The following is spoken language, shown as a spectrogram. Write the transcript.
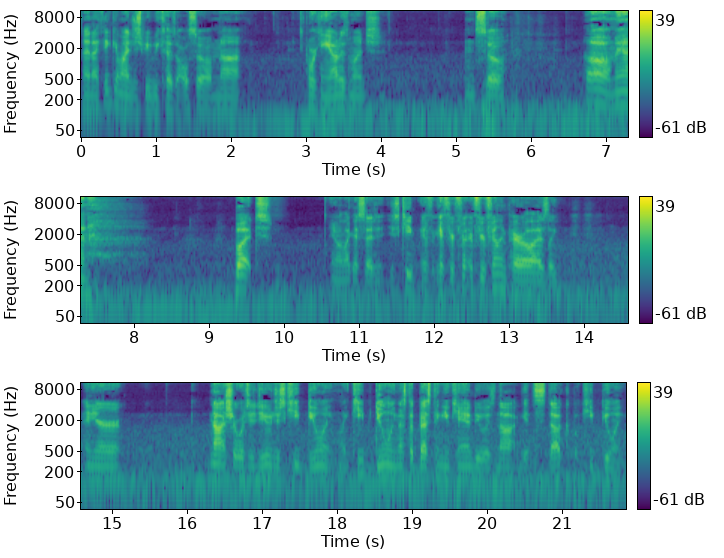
and I think it might just be because also I'm not working out as much. And so, oh man. But, you know, like I said, just keep, if, if you're, if you're feeling paralyzed, like, and you're not sure what to do, just keep doing. Like, keep doing. That's the best thing you can do is not get stuck, but keep doing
